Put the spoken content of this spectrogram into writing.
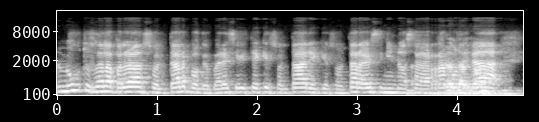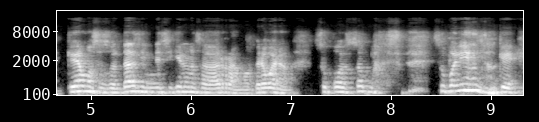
no me gusta usar la palabra soltar porque parece que hay que soltar, hay que soltar, a veces ni nos agarramos de nada. ¿Qué vamos a soltar si ni siquiera nos agarramos? Pero bueno, supo- sup- suponiendo que,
